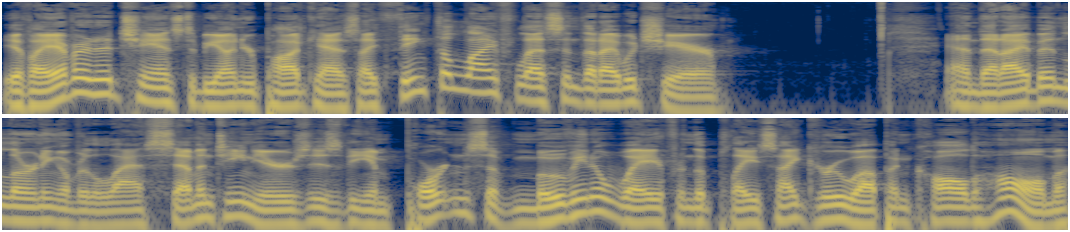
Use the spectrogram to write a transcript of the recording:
If I ever had a chance to be on your podcast, I think the life lesson that I would share and that I've been learning over the last 17 years is the importance of moving away from the place I grew up and called home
